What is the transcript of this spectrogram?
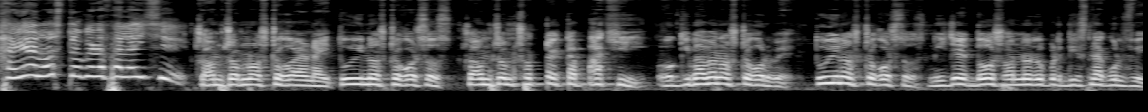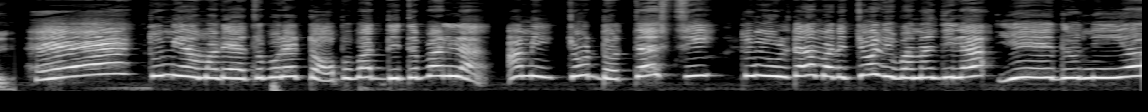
খাইয়া নষ্ট করে ফেলাইছে। চমচম নষ্ট করে নাই তুই নষ্ট করছস। চমচম ছোট্ট একটা পাখি ও কীভাবে নষ্ট করবে? তুই নষ্ট করছস নিজের দোষ অন্যের উপরে দিস না কুলফি। হ্যাঁ তুমি আমার এত বড় একটা অপবাদ দিতে পারলা? আমি চোর ধরতে আসছি। তুমি উল্টা আমারে চোরই বানা দিলা। ইয়ে দুনিয়া।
